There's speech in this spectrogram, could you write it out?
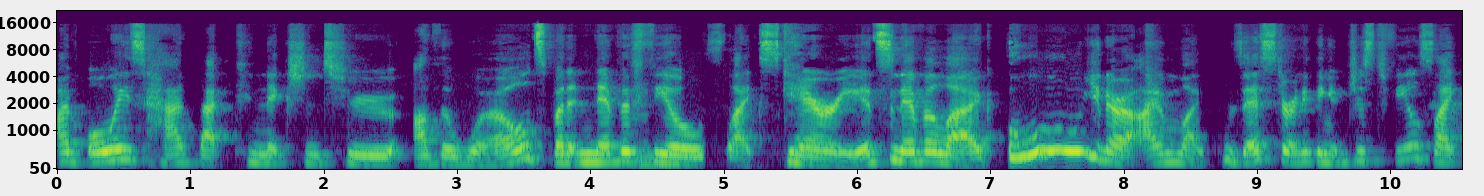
I've always had that connection to other worlds, but it never mm-hmm. feels like scary. It's never like, oh, you know, I'm like possessed or anything. It just feels like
